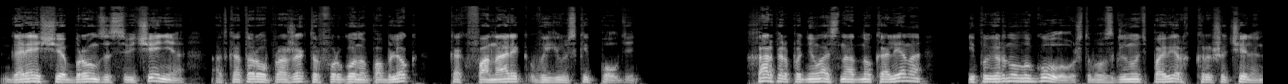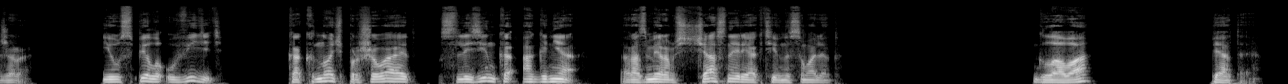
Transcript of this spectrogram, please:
Горящее бронза свечение, от которого прожектор фургона поблек, как фонарик в июльский полдень. Харпер поднялась на одно колено и повернула голову, чтобы взглянуть поверх крыши Челленджера, и успела увидеть, как ночь прошивает слезинка огня размером с частный реактивный самолет. Глава пятая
